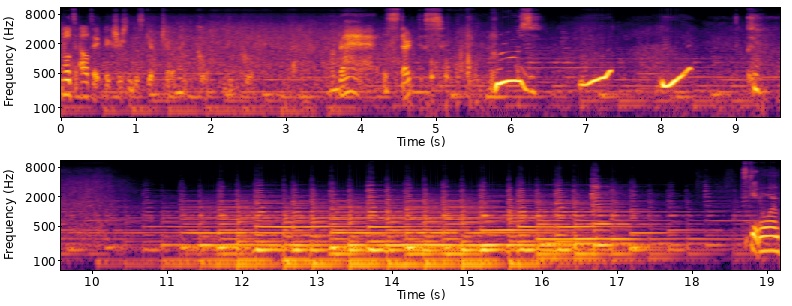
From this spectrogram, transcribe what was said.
we'll t- I'll take pictures and just give them to him. That'd cool. Cool. All right, let's start this cruise. It's getting warm.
